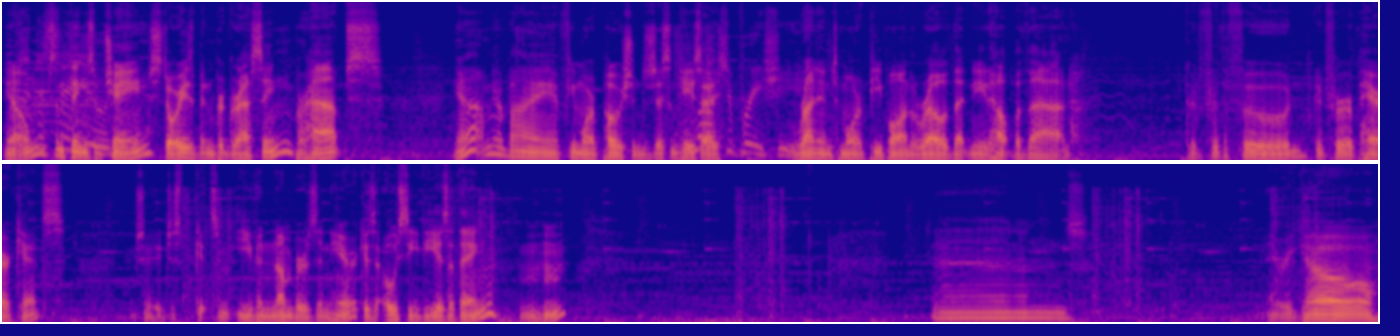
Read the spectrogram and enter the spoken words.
You know, some things have changed. Story's been progressing, perhaps. Yeah, I'm gonna buy a few more potions just in case I run into more people on the road that need help with that. Good for the food. Good for repair kits. Actually, just get some even numbers in here because OCD is a thing. Mm-hmm. And there we go.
